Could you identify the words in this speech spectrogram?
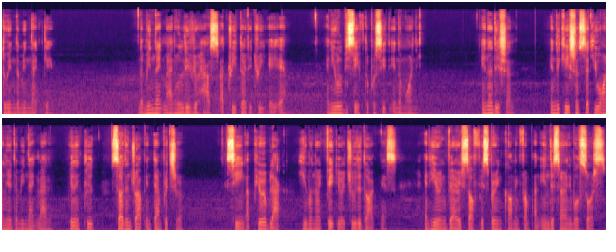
to win the midnight game. The Midnight Man will leave your house at 3.33 am and you will be safe to proceed in the morning. In addition, indications that you are near the Midnight Man will include sudden drop in temperature, seeing a pure black humanoid figure through the darkness, and hearing very soft whispering coming from an indiscernible source.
